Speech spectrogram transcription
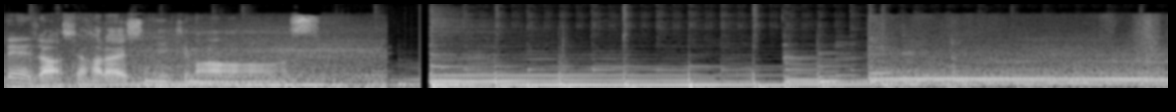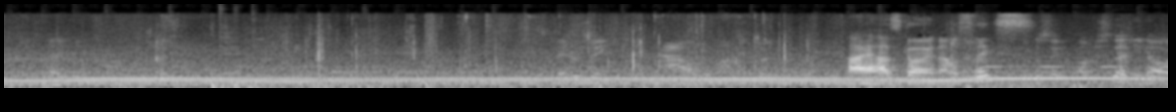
てじゃあ支払いしに行きます Hi, how's it going? Number six? I'm just letting you know.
